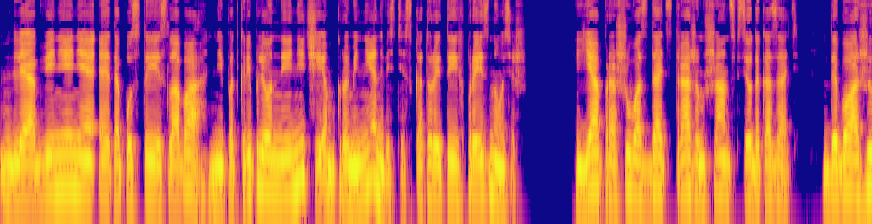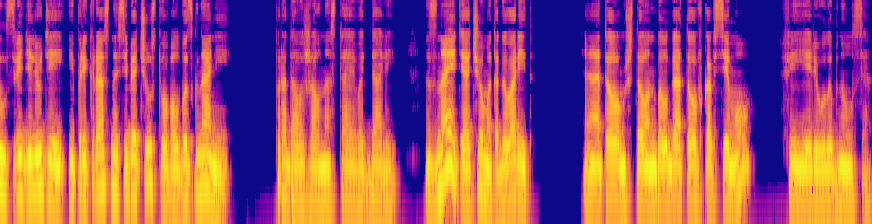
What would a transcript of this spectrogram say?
«Для обвинения это пустые слова, не подкрепленные ничем, кроме ненависти, с которой ты их произносишь. Я прошу вас дать стражам шанс все доказать. Дебуа жил среди людей и прекрасно себя чувствовал в изгнании», — продолжал настаивать Далей. «Знаете, о чем это говорит?» «О том, что он был готов ко всему?» Фиери улыбнулся.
